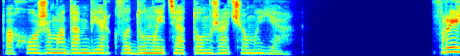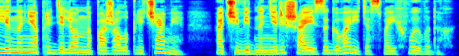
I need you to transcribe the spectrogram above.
Похоже, мадам Берг, вы думаете о том же, о чем и я. Фрейлина неопределенно пожала плечами, очевидно, не решаясь заговорить о своих выводах.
